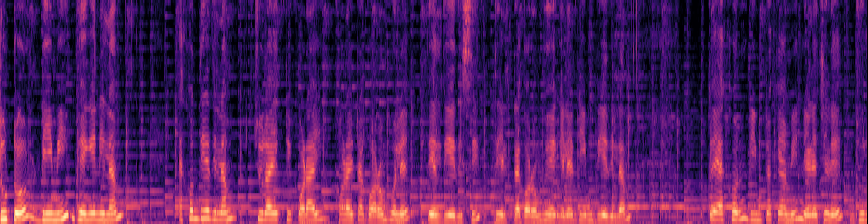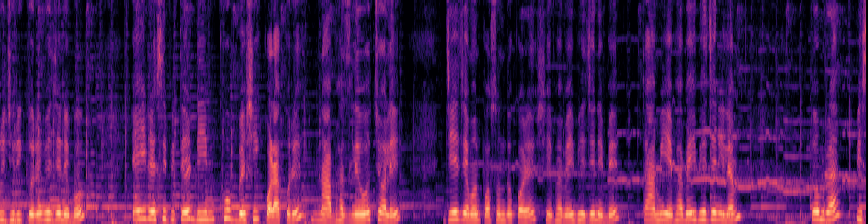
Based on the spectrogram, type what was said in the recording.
দুটো ডিমই ভেঙে নিলাম। এখন দিয়ে দিলাম চুলায় একটি কড়াই। কড়াইটা গরম হলে তেল দিয়ে দিছি। তেলটা গরম হয়ে গেলে ডিম দিয়ে দিলাম। তো এখন ডিমটাকে আমি নেড়ে চেড়ে ঝুরি ঝুরি করে ভেজে নেব। এই রেসিপিতে ডিম খুব বেশি কড়া করে না ভাজলেও চলে। যে যেমন পছন্দ করে সেভাবেই ভেজে নেবে। তো আমি এভাবেই ভেজে নিলাম। তোমরা পিস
